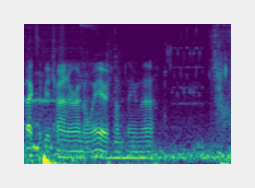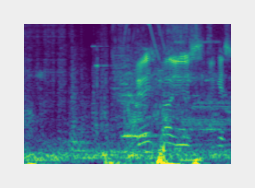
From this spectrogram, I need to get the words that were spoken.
Sucks if you're trying to run away or something, though. You guys well use, I guess,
